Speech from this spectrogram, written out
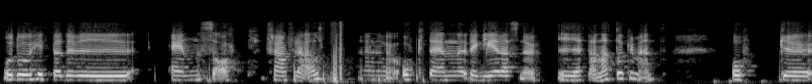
Och då hittade vi en sak framför allt eh, och den regleras nu i ett annat dokument. Och eh,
